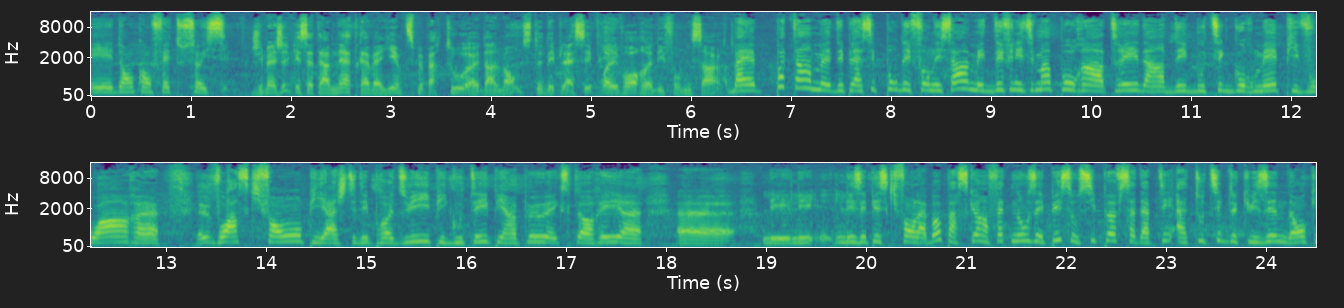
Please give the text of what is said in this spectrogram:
et donc on fait tout ça ici. J'imagine que ça t'a amené à travailler un petit peu partout euh, dans le monde. Tu t'es déplacé pour aller voir euh, des fournisseurs. Ben, pas tant me déplacer pour des fournisseurs, mais définitivement pour rentrer dans des boutiques gourmets, puis voir euh, euh, voir ce qu'ils font, puis acheter des produits, puis goûter, puis un peu explorer euh, euh, les, les, les épices qu'ils font là-bas, parce qu'en fait, nos épices aussi peuvent s'adapter à tout type de cuisine. Donc,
